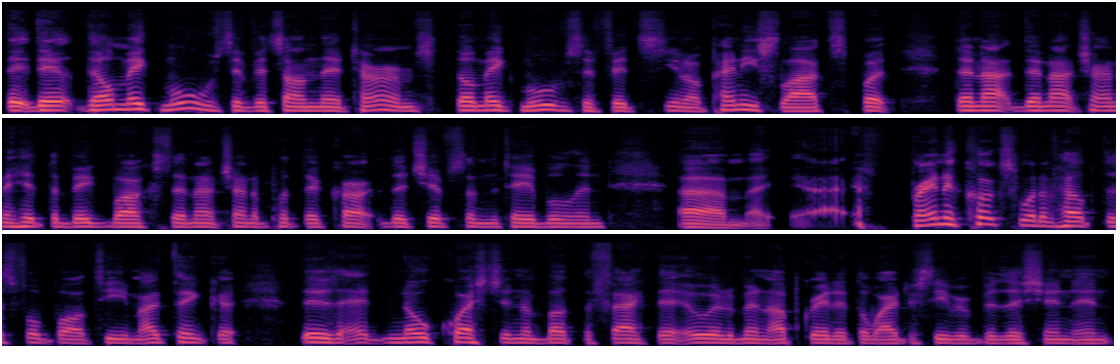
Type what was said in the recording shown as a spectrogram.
they, they they'll make moves if it's on their terms. They'll make moves if it's you know penny slots, but they're not they're not trying to hit the big bucks. They're not trying to put their car the chips on the table. And um, I, I, Brandin Cooks would have helped this football team. I think uh, there's uh, no question about the fact that it would have been upgraded at the wide receiver position. And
